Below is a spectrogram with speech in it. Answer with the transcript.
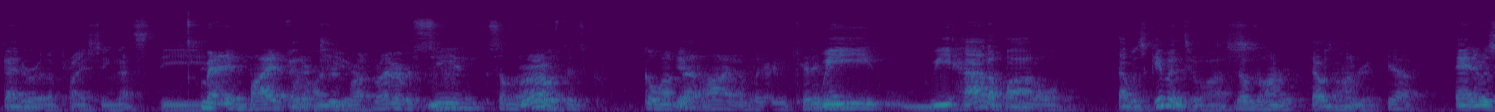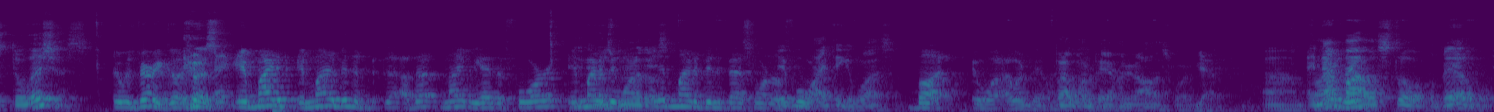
better of the pricing. That's the I mean, I didn't buy it for 100, but, but I remember seeing some of the Yeah. toasteds going up Yeah. that high. I was like, are you kidding me? we we had a bottle that was given to us. That was 100. that was 100 Yeah. and it was delicious It was very good. It was- it might have it might have been the that night we had the four. It, It might have been one of those- it might have been the best one of the It- four. i think it was but it, I wouldn't pay but i 100. want to pay $100 for it Yeah, um, and I that bottle's still available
